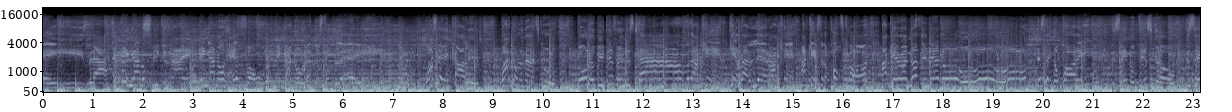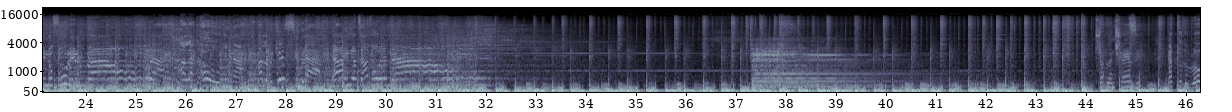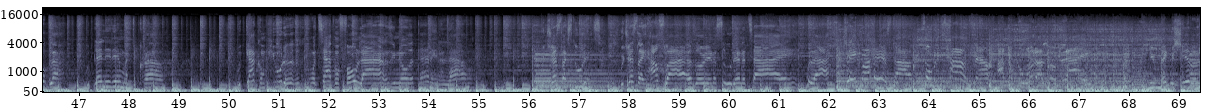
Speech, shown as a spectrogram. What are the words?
We're dressed like housewives or in a suit and a tie. Well, I changed my hairstyle so many times now. I don't know what I look like. You make me shiver.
